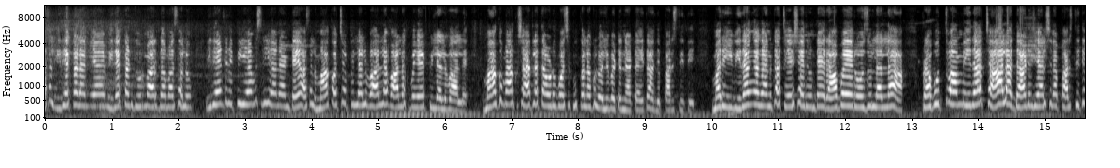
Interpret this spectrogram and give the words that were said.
అసలు ఇదెక్కడ అన్యాయం? ఇదెక్కడ దుర్మార్గం అసలు? ఇదేంటిది పిఎంసీ అని అంటే అసలు మాకు వచ్చే పిల్లలు వాళ్ళే వాళ్ళకు పోయే పిల్లలు వాళ్ళే. మాకు మాకు చాట్ల తవుడు పోసి కుక్కలకు లొల్లిపెట్టినట్టు అయితే అది పరిస్థితి. మరి ఈ విధంగా కనుక చేసేది ఉంటే రాబోయే రోజులల్లా ప్రభుత్వం మీద చాలా దాడి చేయాల్సిన పరిస్థితి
